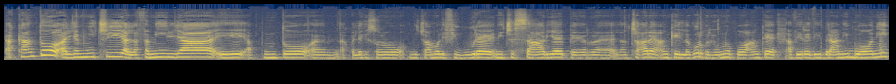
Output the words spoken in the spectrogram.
Accanto agli amici, alla famiglia e appunto ehm, a quelle che sono diciamo le figure necessarie per eh, lanciare anche il lavoro, perché uno può anche avere dei brani buoni,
